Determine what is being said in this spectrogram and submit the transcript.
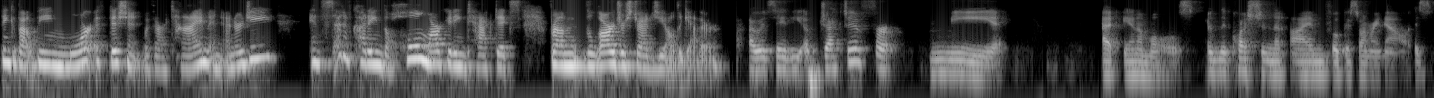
think about being more efficient with our time and energy instead of cutting the whole marketing tactics from the larger strategy altogether? I would say the objective for me at Animalz. And the question that I'm focused on right now is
